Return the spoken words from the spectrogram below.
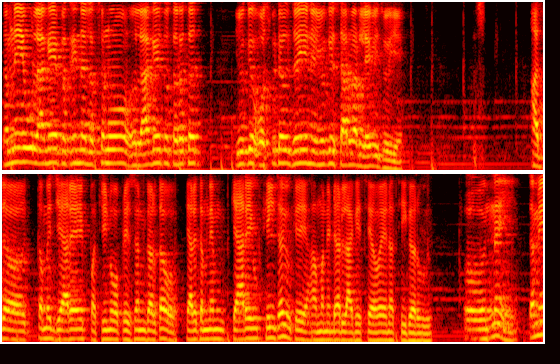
તમને એવું લાગે પથરીના લક્ષણો લાગે તો તરત જ યોગ્ય હોસ્પિટલ જઈ અને યોગ્ય સારવાર લેવી જોઈએ. આ તમે જ્યારે પથરીનું ઓપરેશન કરતા હો, ત્યારે તમને એમ ક્યારે એવું ફીલ થયું કે, હા, મને ડર લાગે છે, હવે નથી કરવું? નહીં. તમે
